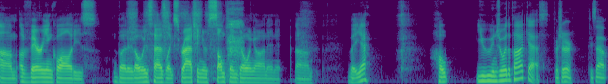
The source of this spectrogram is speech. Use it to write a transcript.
um, of varying qualities, but it always has like scratching or something going on in it. Um, but yeah, hope you enjoy the podcast. For sure. Peace out.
